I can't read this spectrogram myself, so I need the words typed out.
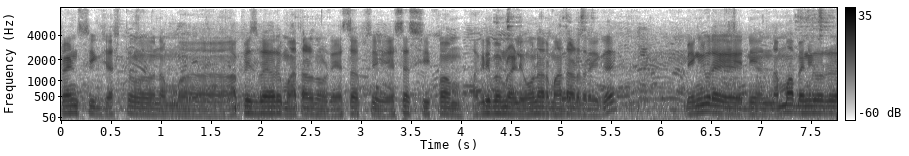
ಫ್ರೆಂಡ್ಸ್ ಈಗ ಜಸ್ಟ್ ನಮ್ಮ ಆಫೀಸ್ ಬಾಯ್ ಅವ್ರಿಗೆ ಮಾತಾಡೋದು ನೋಡಿ S F C S S C farm ಅಗ್ರಿಬೊಮ್ಮನಹಳ್ಳಿ ಓನರ್ ಮಾತಾಡಿದ್ರೆ ಈಗ. ಬೆಂಗಳೂರು ನೀವು ನಮ್ಮ ಬೆಂಗಳೂರು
